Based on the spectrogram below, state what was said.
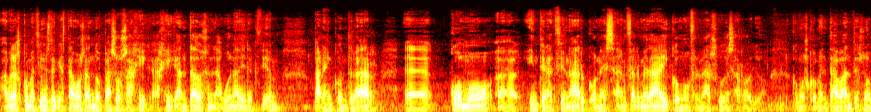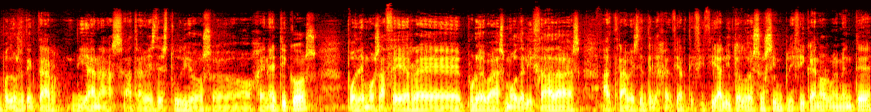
a menos convencidos de que estamos dando pasos agigantados en la buena dirección para encontrar eh, cómo eh, interaccionar con esa enfermedad y cómo frenar su desarrollo. Como os comentaba antes, no podemos detectar dianas a través de estudios eh, genéticos, podemos hacer pruebas modelizadas a través de inteligencia artificial y todo eso simplifica enormemente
